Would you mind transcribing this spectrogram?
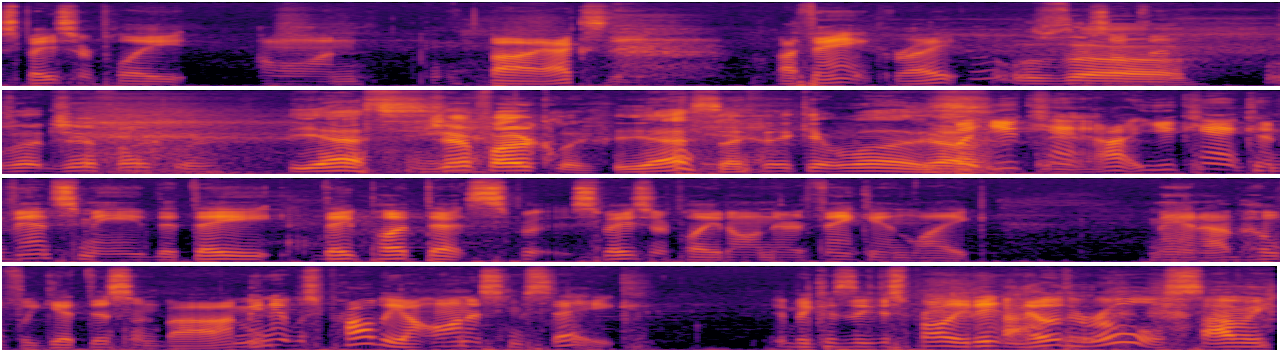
spacer plate on by accident. I think right. It Was uh. Was that Jeff Oakley? Yes. Jeff Oakley. Yes, I think it was. Yeah. But you can't I, you can't convince me that they they put that sp- spacer plate on there thinking like, man, I hope we get this one by. I mean, it was probably an honest mistake because they just probably didn't know the rules. I mean,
